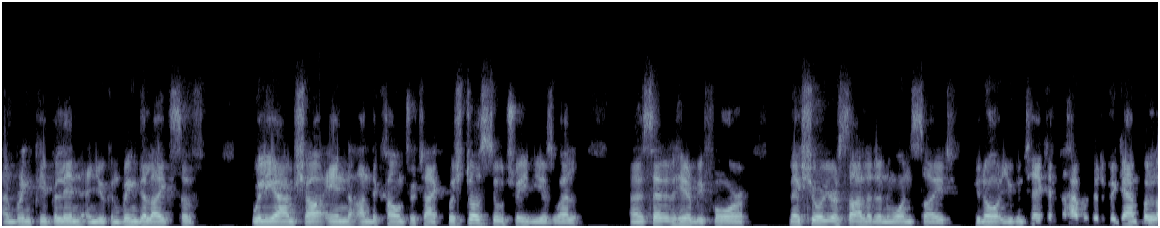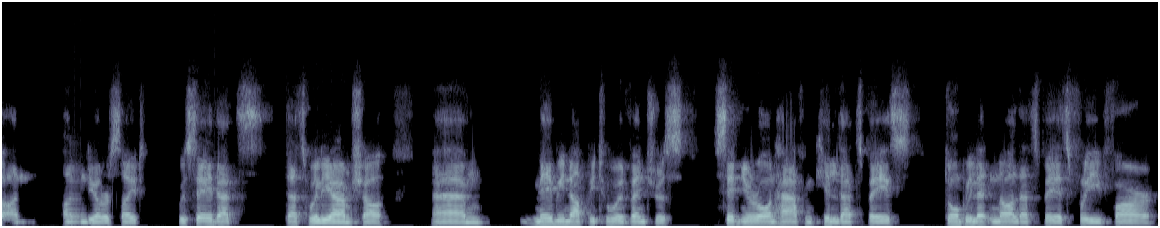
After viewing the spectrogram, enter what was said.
and bring people in, and you can bring the likes of Willie Armshaw in on the counter attack, which does suit Treaty as well. And I said it here before. Make sure you're solid on one side. You know, you can take it, have a bit of a gamble on on the other side. We'll say that's that's Willie Armshaw. Um, maybe not be too adventurous. Sit in your own half and kill that space. Don't be letting all that space free for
